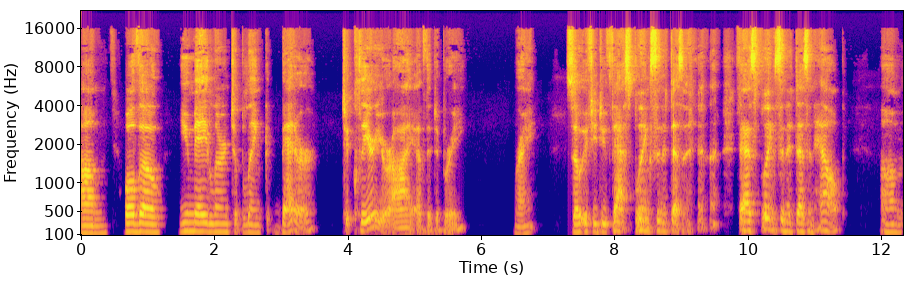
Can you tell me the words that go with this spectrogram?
Um, although you may learn to blink better to clear your eye of the debris, right? So if you do fast blinks and it doesn't fast blinks and it doesn't help, um,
